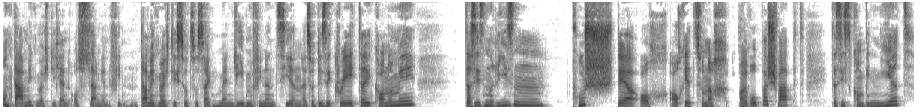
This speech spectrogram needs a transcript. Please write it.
und damit möchte ich ein Auslangen finden. Damit möchte ich sozusagen mein Leben finanzieren. Also diese Creator Economy, das ist ein riesen Push, der auch, auch jetzt so nach Europa schwappt. Das ist kombiniert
